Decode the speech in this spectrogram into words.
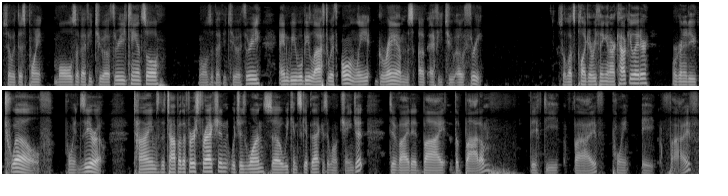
So at this point, moles of Fe2O3 cancel, moles of Fe2O3, and we will be left with only grams of Fe2O3. So let's plug everything in our calculator. We're going to do 12.0 times the top of the first fraction, which is 1, so we can skip that because it won't change it, divided by the bottom, 55.85,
